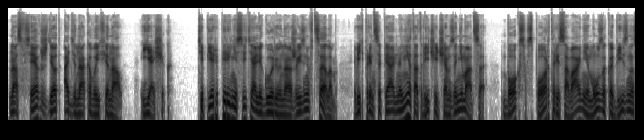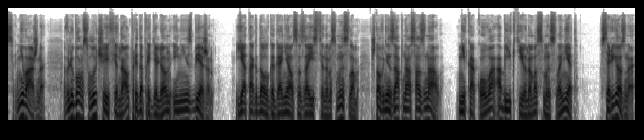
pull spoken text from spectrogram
нас всех ждет одинаковый финал – ящик. Теперь перенесите аллегорию на жизнь в целом, ведь принципиально нет отличий, чем заниматься. Бокс, спорт, рисование, музыка, бизнес – неважно – в любом случае финал предопределен и неизбежен. Я так долго гонялся за истинным смыслом, что внезапно осознал, никакого объективного смысла нет. Серьезно,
